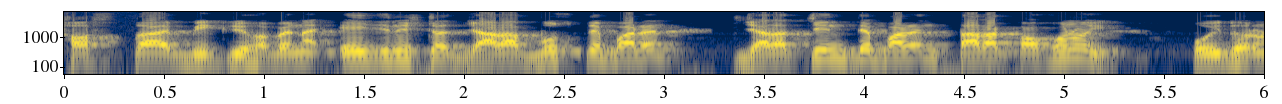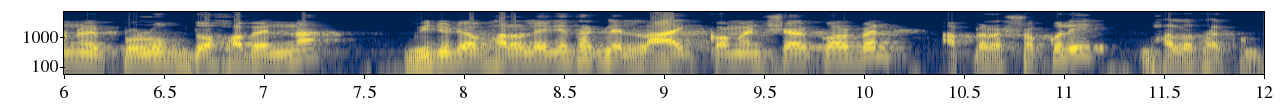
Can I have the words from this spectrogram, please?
সস্তায় বিক্রি হবে না। এই জিনিসটা যারা বুঝতে পারেন, যারা চিনতে পারেন, তারা কখনোই ওই ধরনের প্রলুব্ধ হবেন না। ভিডিওটা ভালো লেগে থাকলে লাইক কমেন্ট শেয়ার করবেন। আপনারা সকলেই ভালো থাকুন।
